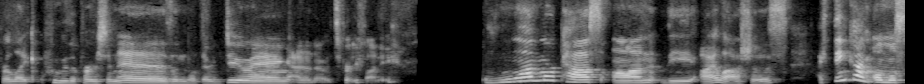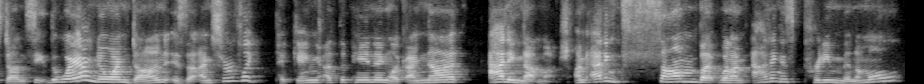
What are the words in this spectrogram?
for like who the person is and what they're doing. I don't know. It's pretty funny. One more pass on the eyelashes. I think I'm almost done. See, the way I know I'm done is that I'm sort of like picking at the painting. Like I'm not adding that much. I'm adding some, but what I'm adding is pretty minimal.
